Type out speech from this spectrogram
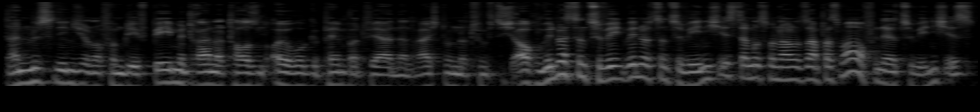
dann müssen die nicht auch noch vom DFB mit 300.000 Euro gepampert werden, dann reicht 150 auch. Und wenn das dann zu, we- wenn das dann zu wenig ist, dann muss man auch sagen, pass mal auf, wenn der zu wenig ist,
